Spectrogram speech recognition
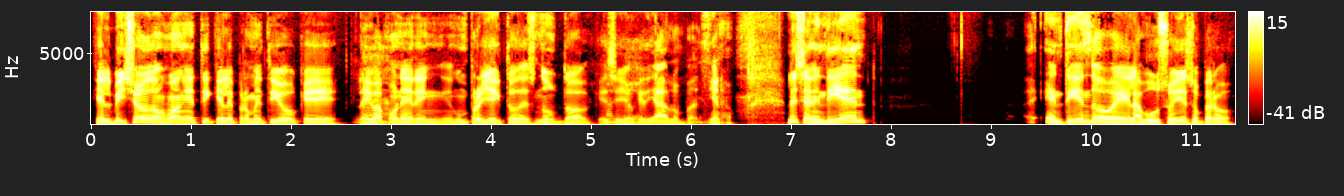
que el bicho Don Juan este que le prometió que le iba a poner en, en un proyecto de Snoop Dogg, qué sé yo, qué diablo, but, you know. Listen, in the end, entiendo el abuso y eso, pero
